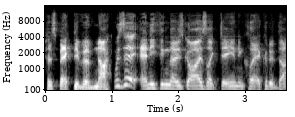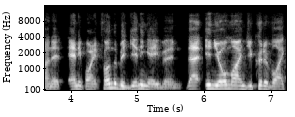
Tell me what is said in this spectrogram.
perspective of Nuck. Was there anything those guys like Dean and Claire could have done at any point from the beginning, even that in your mind you could have like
